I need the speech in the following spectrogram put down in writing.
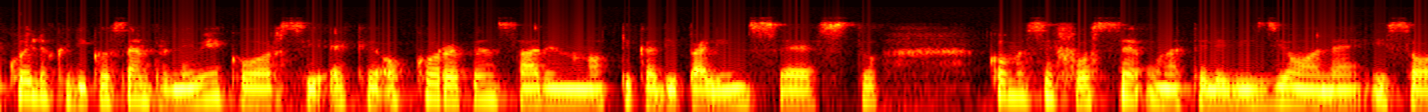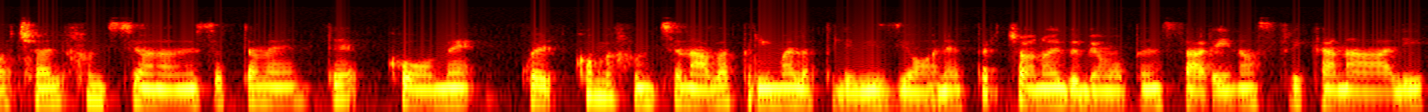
Quello che dico sempre nei miei corsi è che occorre pensare in un'ottica di palinsesto come se fosse una televisione. I social funzionano esattamente come, que- come, funzionava prima la televisione, perciò noi dobbiamo pensare ai nostri canali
